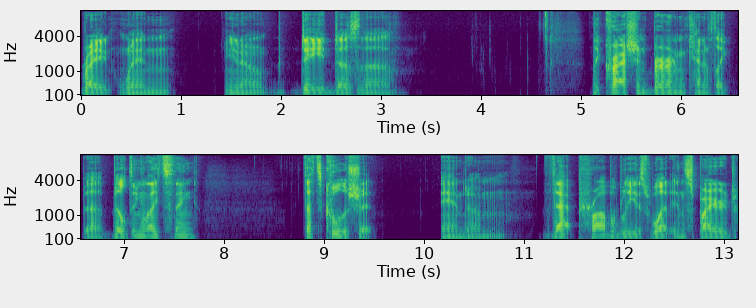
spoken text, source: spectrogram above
right when you know Dade does the the crash and burn kind of like uh, building lights thing, that's cool as shit, and um, that probably is what inspired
